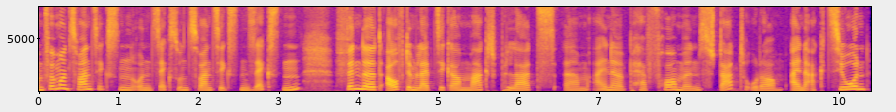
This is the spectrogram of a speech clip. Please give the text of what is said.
Am 25. und 26.06. findet auf dem Leipziger Marktplatz ähm, eine Performance statt oder eine Aktion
